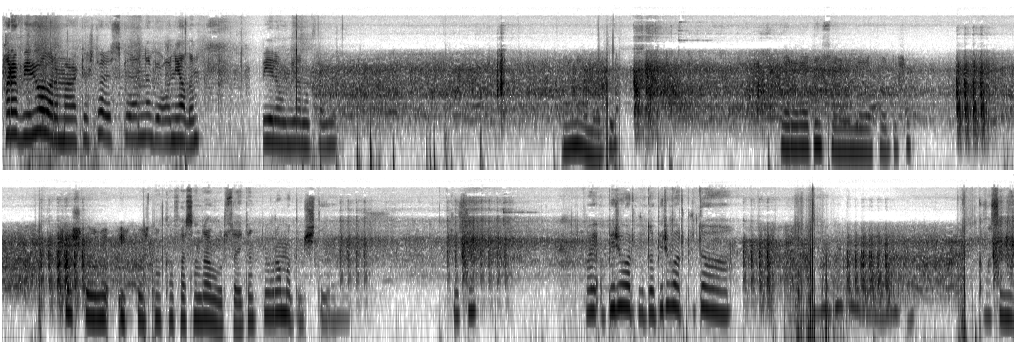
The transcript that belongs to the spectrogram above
para veriyorlar ama arkadaşlar eskilerine bir oynayalım. Bir oynayalım falan. Bana ama bu. Yaraladın sen yere kardeşim. Keşke onu ilk baştan kafasından vursaydın. Vuramadım işte ya. Kesin. Hay biri var burada, biri var burada. Kafasını vur.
